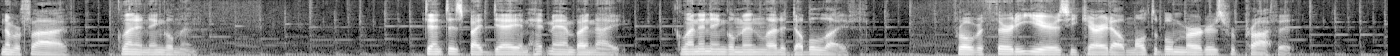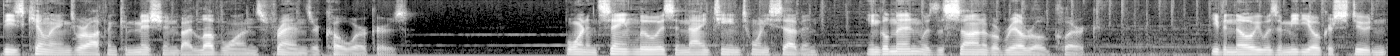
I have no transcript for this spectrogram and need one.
Number 5 Glennon Engleman. Dentist by day and hitman by night, Glennon Engleman led a double life. For over 30 years, he carried out multiple murders for profit. These killings were often commissioned by loved ones, friends, or co workers. Born in St. Louis in 1927, Engleman was the son of a railroad clerk. Even though he was a mediocre student,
